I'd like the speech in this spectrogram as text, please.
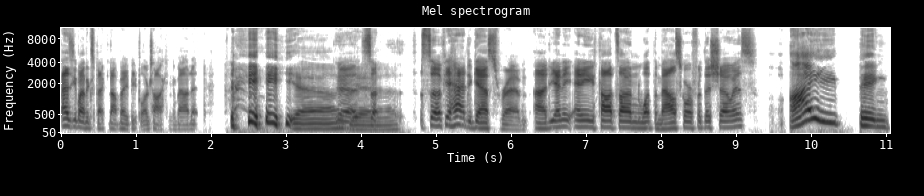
as you might expect, not many people are talking about it. yeah. Yeah, Yeah. so- So if you had to guess, Rem, uh, do you any any thoughts on what the mal score for this show is? I think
